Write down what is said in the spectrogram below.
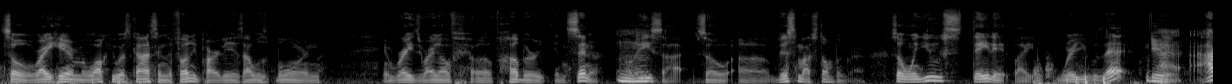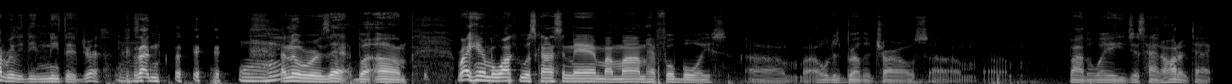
So right here in Milwaukee, Wisconsin, the funny part is I was born and raised right off of Hubbard and Center on the east side. So uh, this is my stomping ground. So when you stated like where you was at, Yeah. I, I really didn't need the address because I knew I know where it was at. But um, right here in Milwaukee, Wisconsin, man, my mom had four boys. Um, my oldest brother Charles, um, um, by the way, he just had a heart attack.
